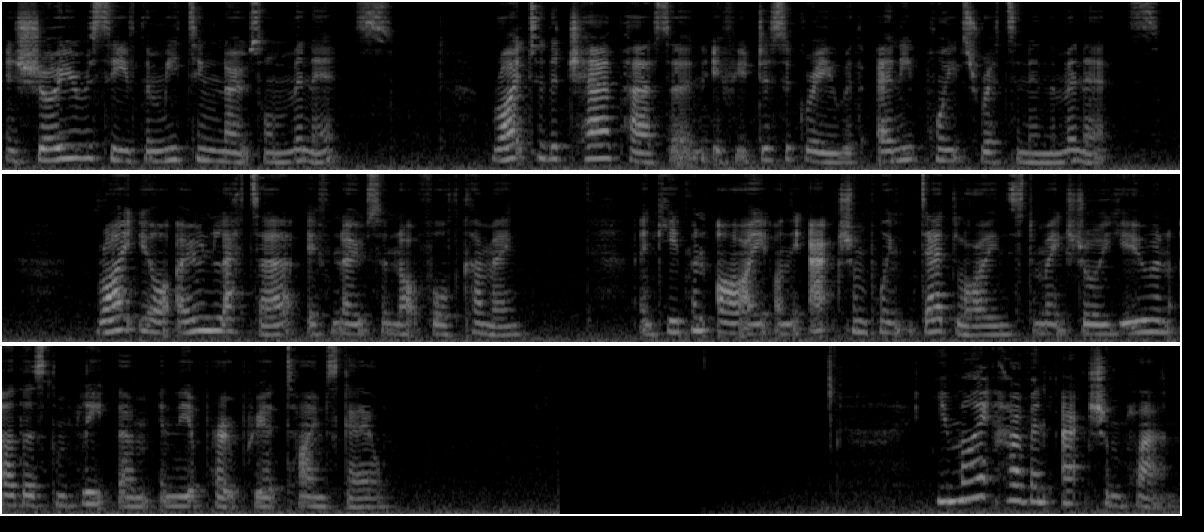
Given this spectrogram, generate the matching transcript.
Ensure you receive the meeting notes or minutes. Write to the chairperson if you disagree with any points written in the minutes. Write your own letter if notes are not forthcoming and keep an eye on the action point deadlines to make sure you and others complete them in the appropriate timescale. You might have an action plan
